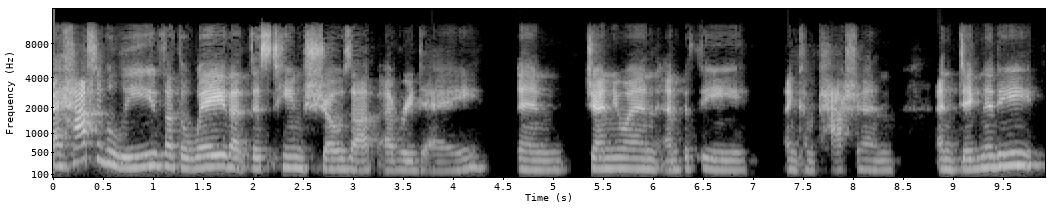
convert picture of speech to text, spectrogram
I have to believe that the way that this team shows up every day in genuine empathy and compassion and dignity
